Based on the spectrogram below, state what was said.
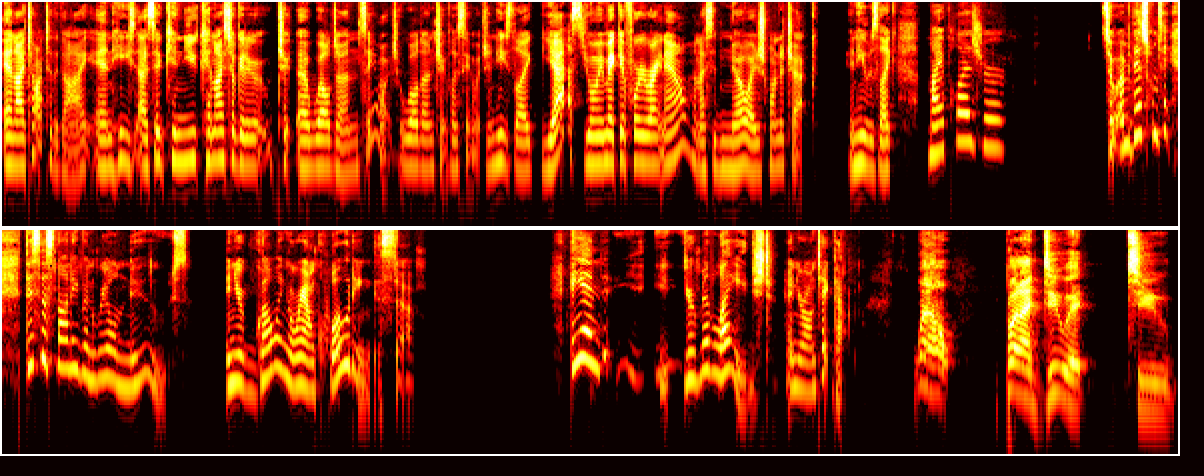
and I talked to the guy, and he. I said, "Can you? Can I still get a, a well done sandwich? A well done Chick Fil A sandwich?" And he's like, "Yes. You want me to make it for you right now?" And I said, "No. I just want to check." And he was like, "My pleasure." So I mean, that's what I'm saying. This is not even real news, and you're going around quoting this stuff. And you're middle aged, and you're on TikTok. Well, but I do it to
